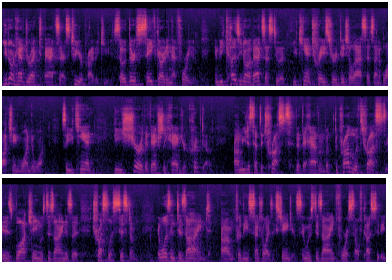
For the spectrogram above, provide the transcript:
you don't have direct access to your private key. So they're safeguarding that for you. And because you don't have access to it, you can't trace your digital assets on a blockchain one to one. So you can't be sure that they actually have your crypto. Um, you just have to trust that they have them. But the problem with trust is blockchain was designed as a trustless system. It wasn't designed um, for these centralized exchanges. It was designed for self custody.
